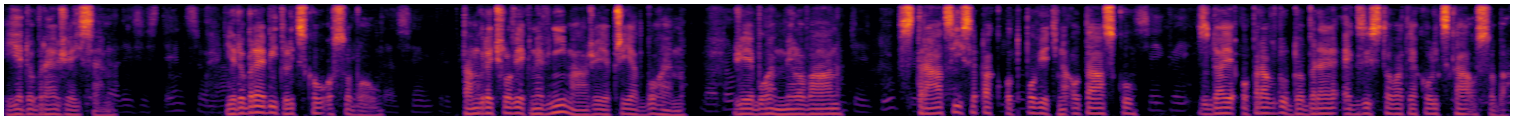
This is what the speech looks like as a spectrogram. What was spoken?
je dobré, že jsem. Je dobré být lidskou osobou. Tam, kde člověk nevnímá, že je přijat Bohem, že je Bohem milován, ztrácí se pak odpověď na otázku, zda je opravdu dobré existovat jako lidská osoba.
